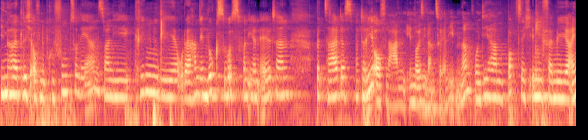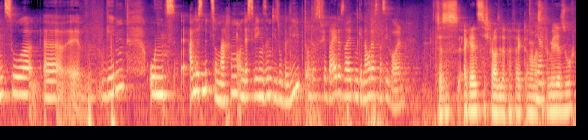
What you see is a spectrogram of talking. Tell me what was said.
inhaltlich auf eine Prüfung zu lernen, sondern die kriegen die oder haben den Luxus von ihren Eltern, bezahltes Batterieaufladen in Neuseeland zu erleben. Ne? Und die haben Bock, sich in die Familie einzugeben und alles mitzumachen. Und deswegen sind die so beliebt und das ist für beide Seiten genau das, was sie wollen. Das ist, ergänzt sich quasi da perfekt, immer was ja. die Familie sucht.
